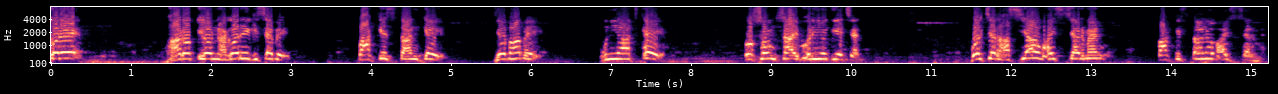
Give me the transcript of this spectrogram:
করে ভারতীয় নাগরিক হিসেবে পাকিস্তানকে যেভাবে উনি আজকে প্রশংসায় ভরিয়ে দিয়েছেন, বলছে রাশিয়াও ভাইস চেয়ারম্যান পাকিস্তানও ভাইস চেয়ারম্যান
